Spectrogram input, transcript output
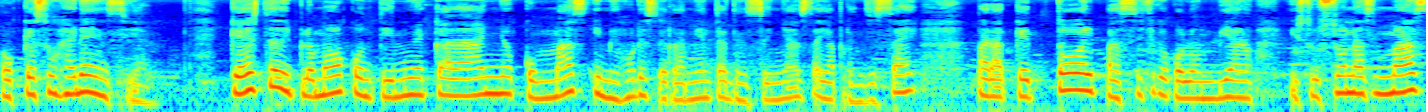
O qué sugerencia? Que este diplomado continúe cada año con más y mejores herramientas de enseñanza y aprendizaje para que todo el Pacífico colombiano y sus zonas más,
